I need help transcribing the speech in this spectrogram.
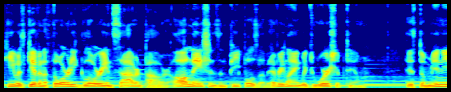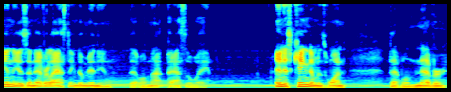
He was given authority, glory, and sovereign power. All nations and peoples of every language worshipped him. His dominion is an everlasting dominion that will not pass away. And his kingdom is one that will never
